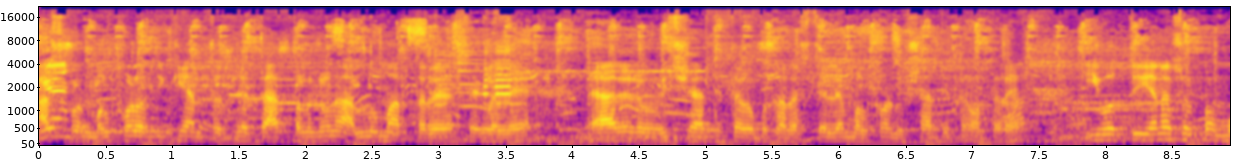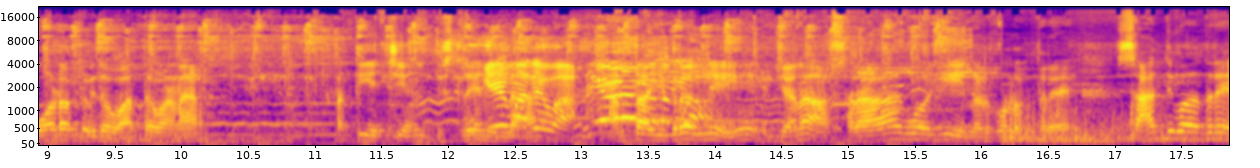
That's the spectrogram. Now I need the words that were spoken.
ಹಾಕ್ಕೊಂಡು ಮಲ್ಕೊಳ್ಳೋದಕ್ಕೆ ಅಂತಂದರೆ ಟಾರ್ಪಲ್ಗಳನ್ನ ಅಲ್ಲೂ ಮಾರ್ತಾರೆ ರಸ್ತೆಗಳಲ್ಲಿ. ಯಾರ್ಯಾರು ವಿಶ್ರಾಂತಿ ತಗೋಬೇಕು ರಸ್ತೆಯಲ್ಲೇ ಮಲ್ಕೊಂಡು ವಿಶ್ರಾಂತಿ ತಗೊತಾರೆ. ಇವತ್ತು ಏನೋ ಸ್ವಲ್ಪ ಮೋಡ ಕವಿದ ವಾತಾವರಣ. ಅತಿ ಹೆಚ್ಚಿನ ಬಿಸಿಲೇನಿಲ್ಲ ಅಂತ ಇದರಲ್ಲಿ ಜನ ಸರಾಗವಾಗಿ ನಡ್ಕೊಂಡು ಹೋಗ್ತಾರೆ ಸಾಧ್ಯವಾದರೆ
